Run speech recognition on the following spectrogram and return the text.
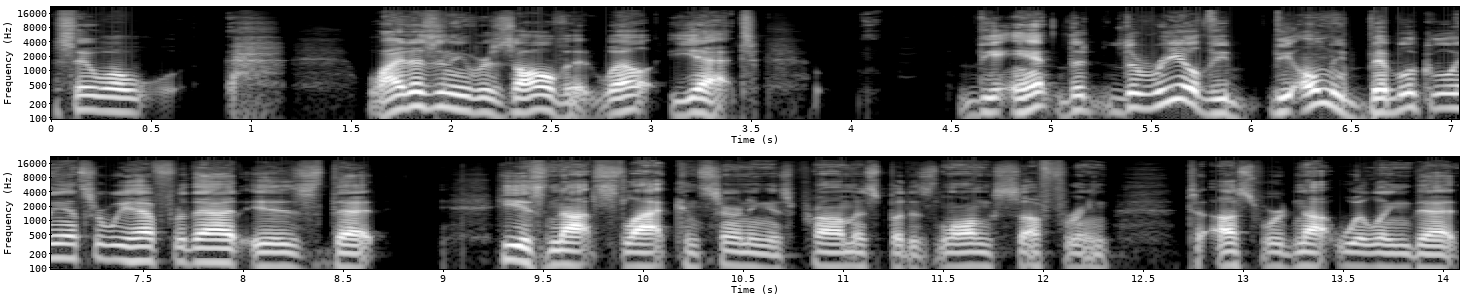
You say, well, why doesn't He resolve it? Well, yet. The, ant, the, the real, the, the only biblical answer we have for that is that he is not slack concerning his promise, but is long suffering to usward, not willing that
